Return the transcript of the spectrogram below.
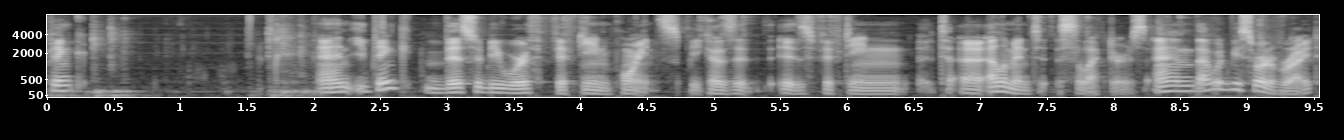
pink. And you'd think this would be worth 15 points because it is 15 uh, element selectors. And that would be sort of right.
